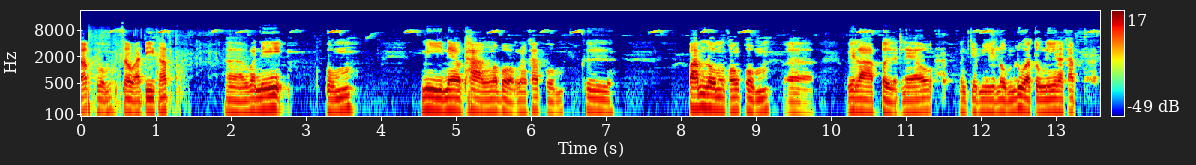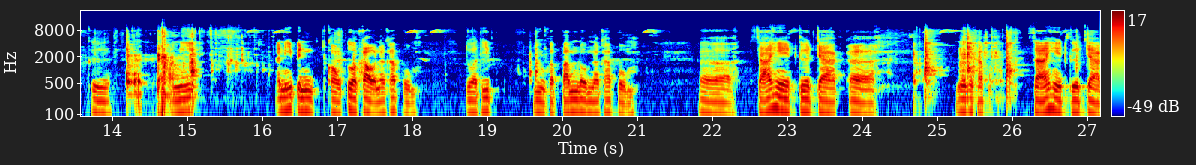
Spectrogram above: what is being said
ครับผมสวัสดีครับวันนี้ผมมีแนวทางมาบอกนะครับผมคือปั๊มลมของผมเเวลาเปิดแล้ว มันจะมีลมรั่วตรงนี้นะครับ คืออันนี้ อันนี้เป็นของตัวเก่านะครับผมตัวที่อยู่กับปั๊มลมนะครับผมสาเหตุเกิดจากนี่นะครับ สาเหตุเกิดจาก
